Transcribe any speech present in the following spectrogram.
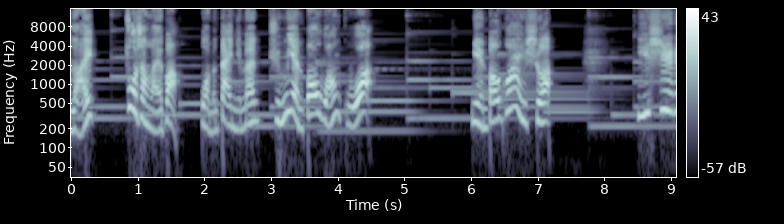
来，坐上来吧，我们带你们去面包王国。面包怪说。于是，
